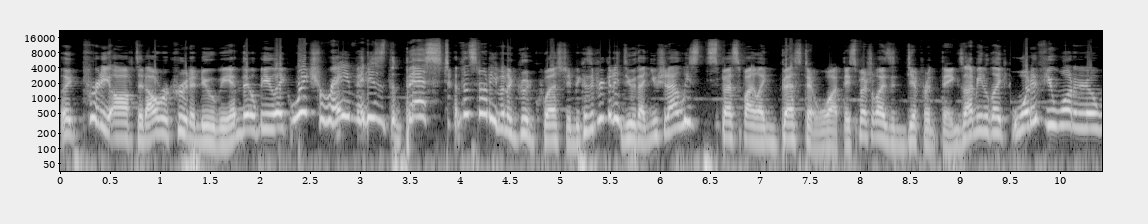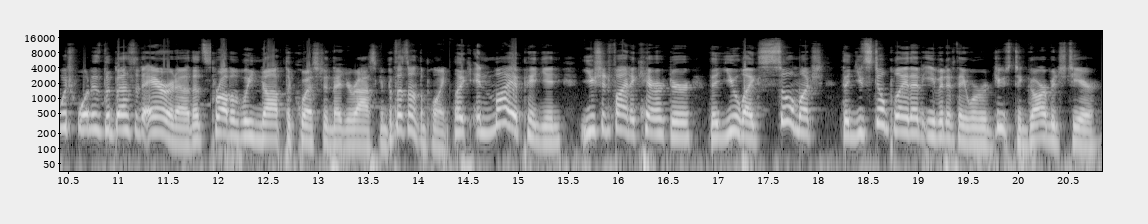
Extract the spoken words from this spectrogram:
like, pretty often, I'll recruit a newbie, and they'll be like, which Raven is the best? And that's not even a good question, because if you're gonna do that, you should at least specify, like, best at what. They specialize in different things. I mean, like, what if you want to know which one is the best at arena? That's probably not the question that you're asking, but that's not the point. Like, in my opinion, you should find a character that you like so much that you'd still play them even if they were reduced to garbage tier.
